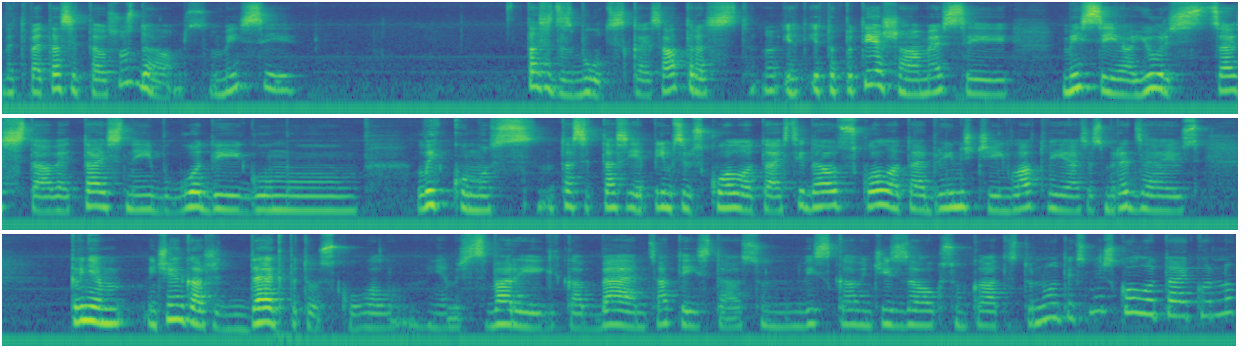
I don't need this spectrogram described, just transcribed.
Bet vai tas ir tavs uzdevums un misija? Tas ir tas būtiskais, atrast, nu, ja, ja tu patiešām esi misijā, jurists aizstāvēt taisnību, godīgumu, likumus. Tas ir tas, ja, piemēram, skolotājs, cik daudz skolotāju brīnišķīgi Latvijā es esmu redzējusi ka viņam, viņš vienkārši deg par to skolu. Viņam ir svarīgi, kā bērns attīstās un viss, kā viņš izaugs un kā tas tur notiks. Un ir skolotāji, kur, nu,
